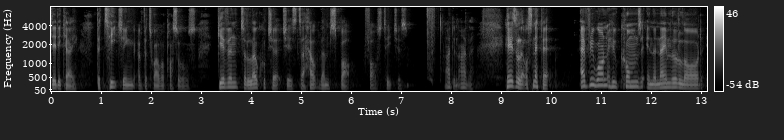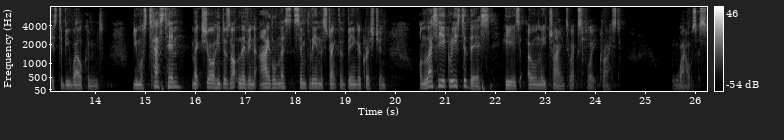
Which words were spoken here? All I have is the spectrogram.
Didache, the teaching of the 12 apostles, given to local churches to help them spot false teachers? I didn't either. Here's a little snippet Everyone who comes in the name of the Lord is to be welcomed. You must test him, make sure he does not live in idleness simply in the strength of being a Christian. Unless he agrees to this, he is only trying to exploit Christ. Wowzers.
